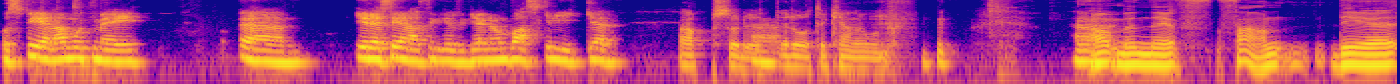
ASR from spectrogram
att spela mot mig eh, i det senaste Guilty Gear. När hon bara skriker. Absolut, det låter kanon. Eh, Ja, men eh, fan, det,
